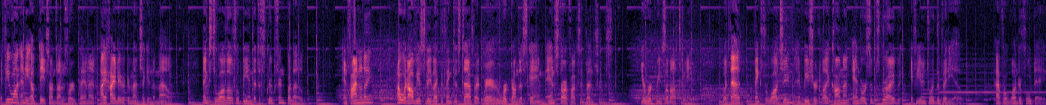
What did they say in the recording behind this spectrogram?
If you want any updates on Dinosaur Planet, I highly recommend checking them out. Links to all those will be in the description below. And finally, I would obviously like to thank the staff at Rare who worked on this game and Star Fox Adventures. Your work means a lot to me. With that, thanks for watching and be sure to like, comment, and or subscribe if you enjoyed the video. Have a wonderful day.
